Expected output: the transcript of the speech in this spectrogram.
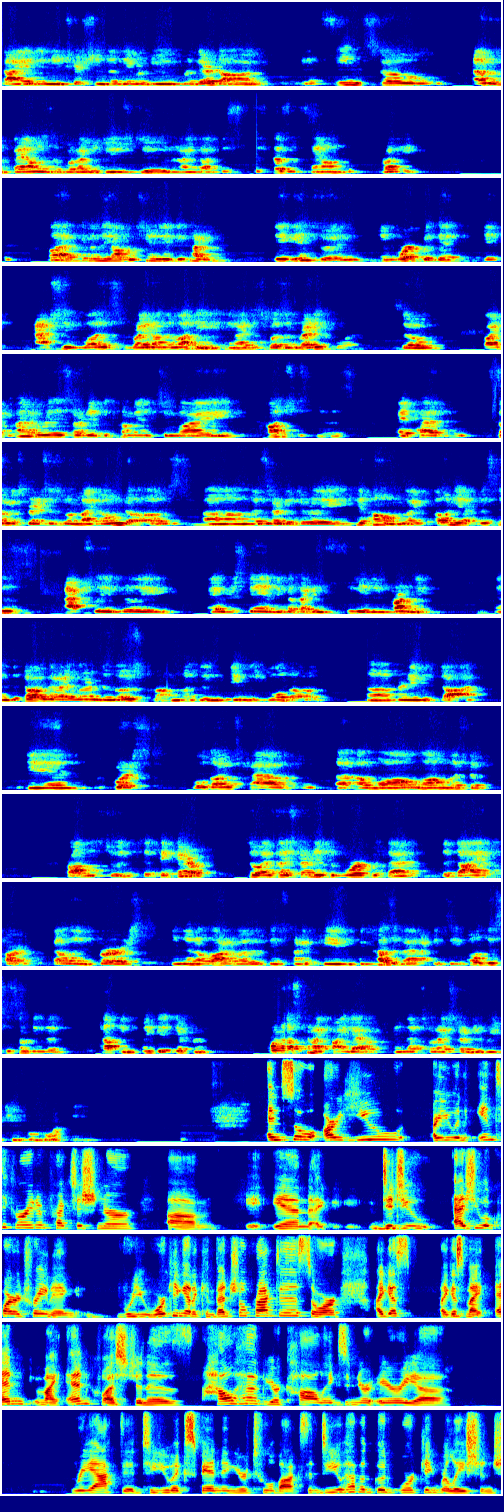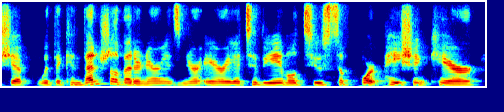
diet and nutrition that they were doing for their dog. And it seemed so out of bounds of what I was used to. And I thought, this, this doesn't sound right. But given the opportunity to kind of dig into it and, and work with it, actually was right on the money, and I just wasn't ready for it. So by the time I really started to come into my consciousness, I'd had some experiences with my own dogs um, that started to really hit home. Like, oh yeah, this is actually really I understand because I can see it in front of me. And the dog that I learned the most from was an English bulldog. Uh, her name was Dot, and of course, bulldogs have a, a long, long list of problems to, to take care of. So as I started to work with that, the diet part fell in first, and then a lot of other things kind of came because of that. I could see, oh, this is something that's helping, making a difference. What else can I find out? And that's when I started reaching for more things. And so, are you are you an integrative practitioner? Um, and did you as you acquired training were you working at a conventional practice or i guess i guess my end my end question is how have your colleagues in your area reacted to you expanding your toolbox and do you have a good working relationship with the conventional veterinarians in your area to be able to support patient care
